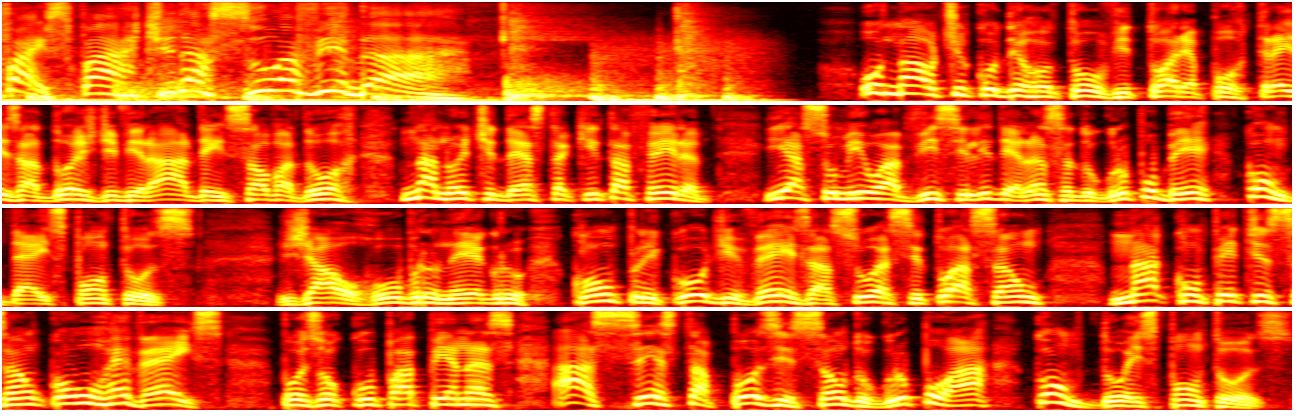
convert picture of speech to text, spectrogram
faz parte da sua vida. O Náutico derrotou Vitória por 3 a 2 de virada em Salvador na noite desta quinta-feira e assumiu a vice-liderança do Grupo B com 10 pontos. Já o rubro-negro complicou de vez a sua situação na competição com o revés, pois ocupa apenas a sexta posição do Grupo A com dois pontos.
